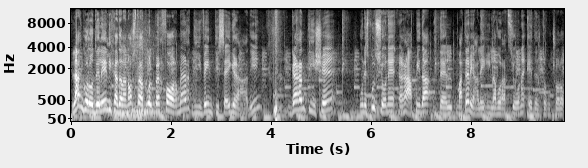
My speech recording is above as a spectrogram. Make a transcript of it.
L'angolo dell'elica della nostra Dual Performer di 26 gradi garantisce un'espulsione rapida del materiale in lavorazione e del trucciolo.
